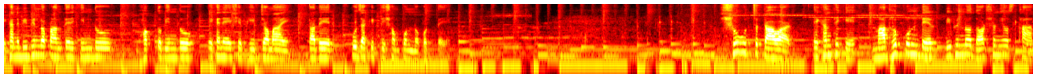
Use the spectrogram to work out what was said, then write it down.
এখানে বিভিন্ন প্রান্তের হিন্দু ভক্তবিন্দু এখানে এসে ভিড় জমায় তাদের পূজা কীর্তি সম্পন্ন করতে। সুউচ্চ টাওয়ার। এখান থেকে মাধবকুণ্ডের বিভিন্ন দর্শনীয় স্থান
